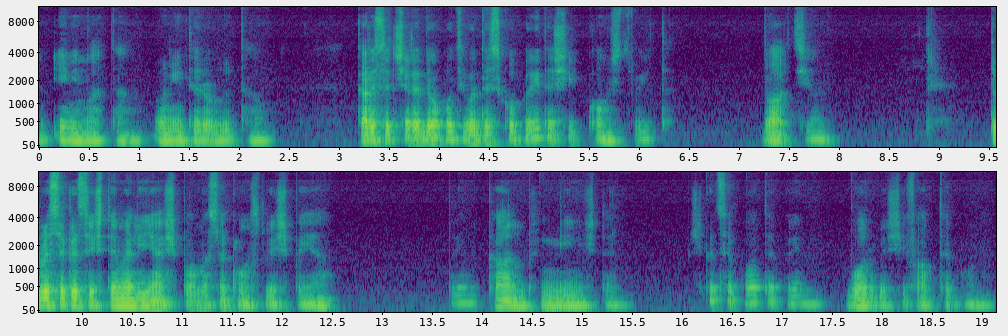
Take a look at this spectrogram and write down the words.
în inima ta, în interiorul tău, care se cere deopotrivă descoperită și construită. Două acțiuni. Trebuie să găsești temelia și pe urmă să construiești pe ea. Prin calm, prin liniște și cât se poate prin vorbe și fapte bune.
